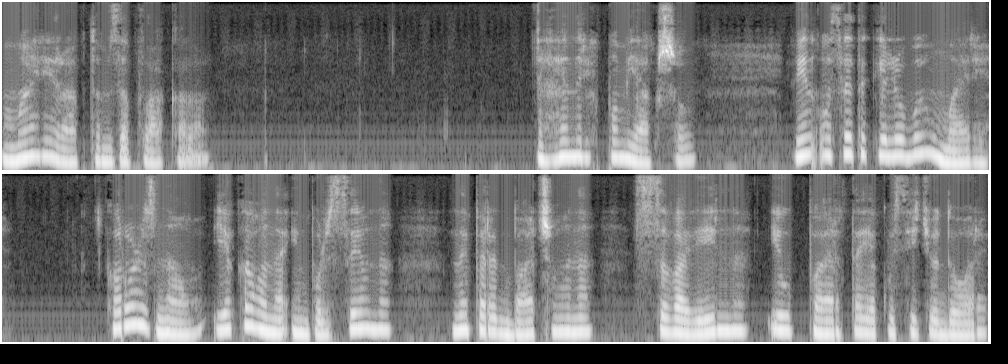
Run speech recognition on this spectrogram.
Мері раптом заплакала. Генріх пом'якшав. Він усе таки любив Мері. Король знав, яка вона імпульсивна, непередбачувана, свавільна і вперта, як усі тюдори.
